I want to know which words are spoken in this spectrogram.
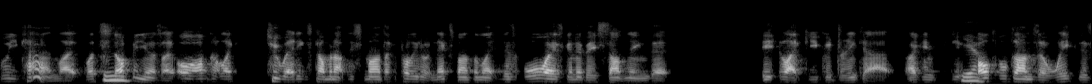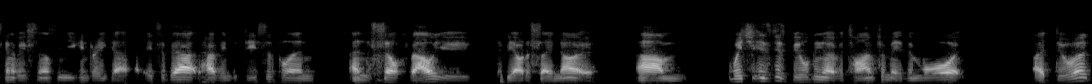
well, you can. Like, what's mm. stopping you? It's like, oh, I've got like two weddings coming up this month. I could probably do it next month. I'm like, there's always going to be something that it, like you could drink at. I can yeah. multiple times a week. There's going to be something you can drink at. It's about having the discipline and the self value to be able to say no, um, which is just building over time for me. The more I do it,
